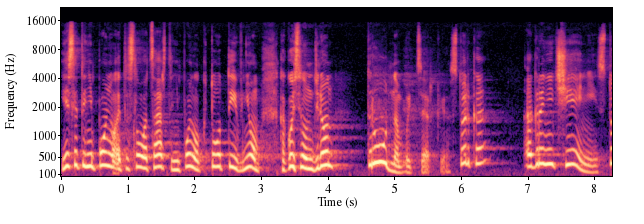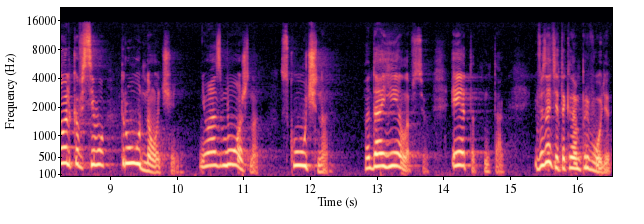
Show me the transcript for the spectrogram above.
Если ты не понял это слово царства, не понял, кто ты в нем, какой силой он наделен, трудно быть в церкви. Столько ограничений, столько всего. Трудно очень, невозможно, скучно, надоело все. Этот не так. И вы знаете, это к нам приводит.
